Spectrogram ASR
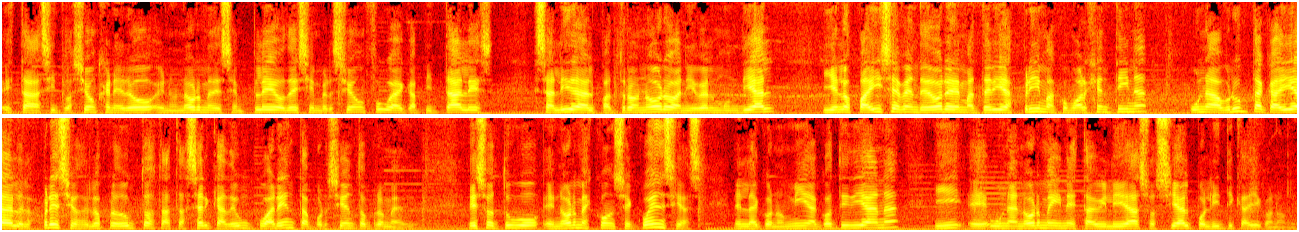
Esta situación generó un enorme desempleo, desinversión, fuga de capitales, salida del patrón oro a nivel mundial y en los países vendedores de materias primas como Argentina una abrupta caída de los precios de los productos hasta cerca de un 40% promedio. Eso tuvo enormes consecuencias en la economía cotidiana y eh, una enorme inestabilidad social, política y económica.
